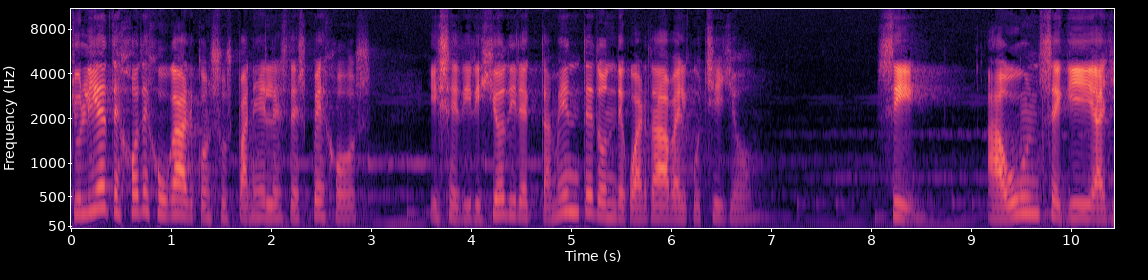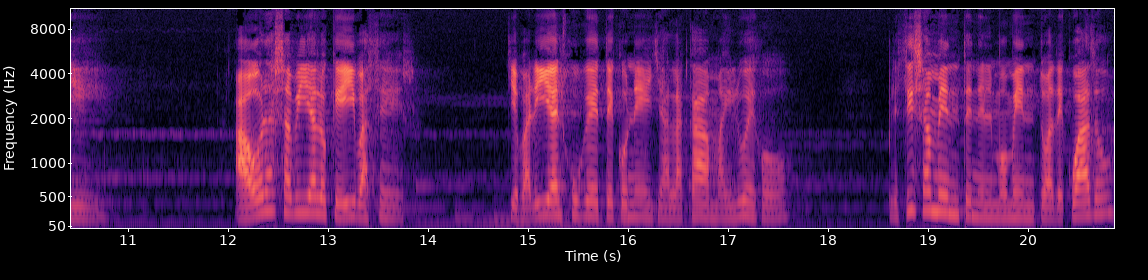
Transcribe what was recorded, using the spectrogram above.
Juliet dejó de jugar con sus paneles de espejos y se dirigió directamente donde guardaba el cuchillo. Sí, aún seguía allí. Ahora sabía lo que iba a hacer. Llevaría el juguete con ella a la cama y luego, precisamente en el momento adecuado,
